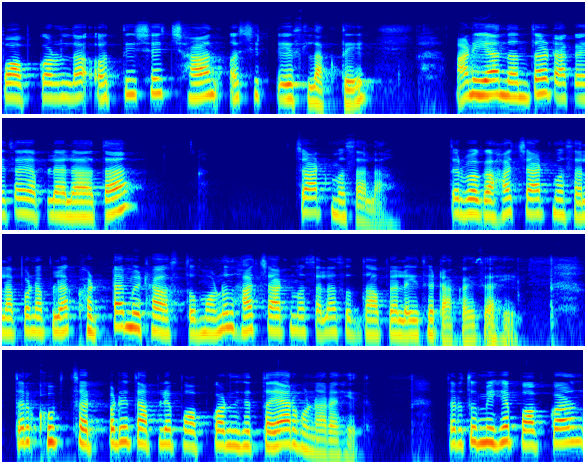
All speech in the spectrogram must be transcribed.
पॉपकॉर्नला अतिशय छान अशी टेस्ट लागते. आणि यानंतर टाकायचा आहे आपल्याला आता चाट मसाला. तर बघा हा चाट मसाला पण आपला खट्टा मिठा असतो म्हणून हा चाट मसालासुद्धा आपल्याला इथे टाकायचा आहे. तर खूप चटपटीत आपले पॉपकॉर्न इथे तयार होणार आहेत. तर तुम्ही हे पॉपकॉर्न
